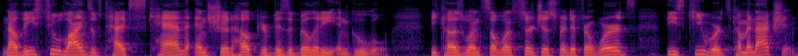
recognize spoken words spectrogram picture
Now, these two lines of text can and should help your visibility in Google because when someone searches for different words, these keywords come in action.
